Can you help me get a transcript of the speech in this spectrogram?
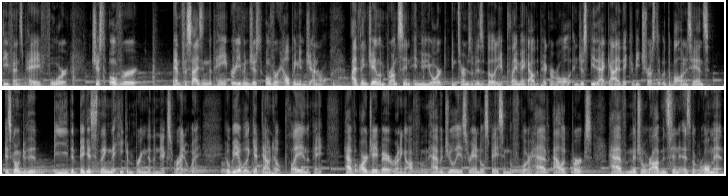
defense pay for just over emphasizing the paint or even just over helping in general. I think Jalen Brunson in New York, in terms of his ability to play make out of the pick and roll and just be that guy that could be trusted with the ball in his hands, is going to be the biggest thing that he can bring to the Knicks right away. He'll be able to get downhill, play in the paint, have RJ Barrett running off of him, have a Julius Randle spacing the floor, have Alec Burks, have Mitchell Robinson as the roll man.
